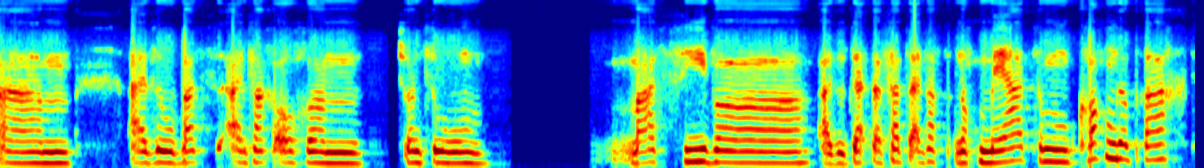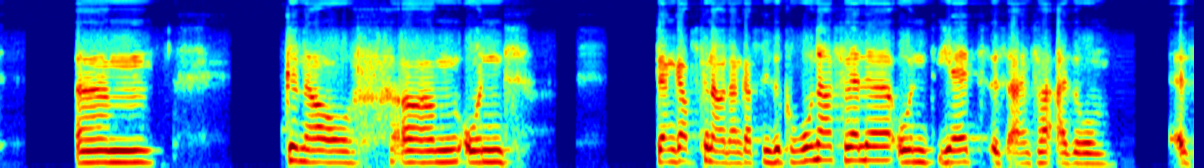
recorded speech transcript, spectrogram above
Ähm, also was einfach auch ähm, schon zu massiver, also das, das hat einfach noch mehr zum Kochen gebracht. Ähm, genau. Ähm, und dann gab es genau, dann gab es diese Corona-Fälle und jetzt ist einfach, also es,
